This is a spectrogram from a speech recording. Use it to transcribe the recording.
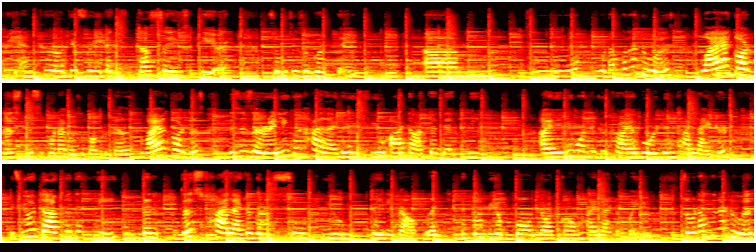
free and cruelty free it does say here so which is a good thing um, so what i'm gonna do is why i got this this is what i was about to tell. Why i got this this is a really good highlighter if you are darker than me. I really wanted to try a golden highlighter. If you're darker than me then this highlighter gonna suit you very well. Like it will be a bomb.com highlighter for you. So what i'm gonna do is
